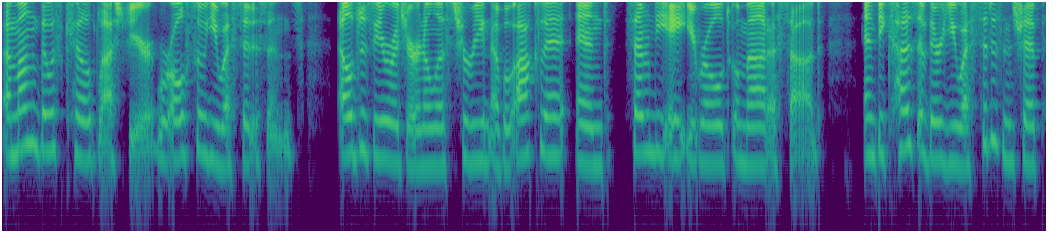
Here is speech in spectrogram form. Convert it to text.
Among those killed last year were also US citizens Al Jazeera journalist Shireen Abu Akleh and 78 year old Omar Assad, and because of their US citizenship,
